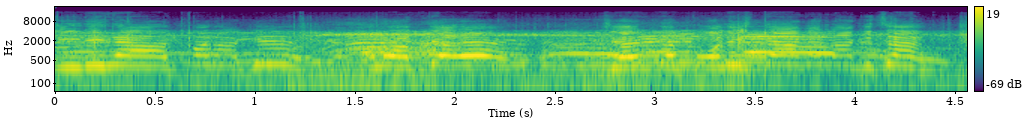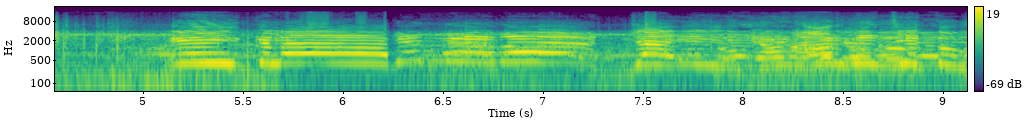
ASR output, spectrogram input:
ઈડીના હાથમાં રાખી અને અત્યારે જે રીતે પોલીસને આગળ રાખી છે. ઇન્કલાબ! જય અરવિંદજી શું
